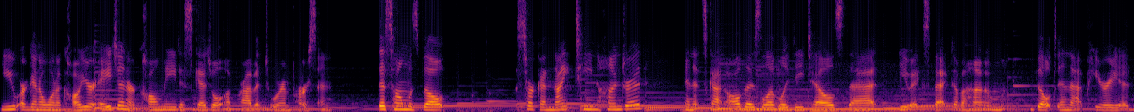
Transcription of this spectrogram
You are going to want to call your agent or call me to schedule a private tour in person. This home was built circa 1900 and it's got all those lovely details that you expect of a home built in that period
